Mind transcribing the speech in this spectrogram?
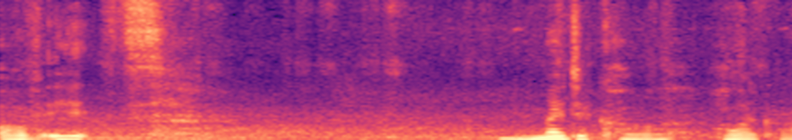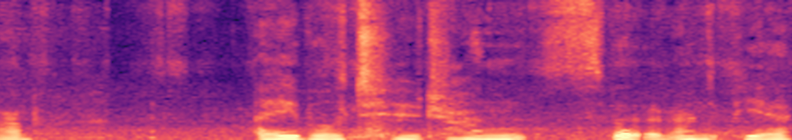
of its medical hologram able to transfer and appear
